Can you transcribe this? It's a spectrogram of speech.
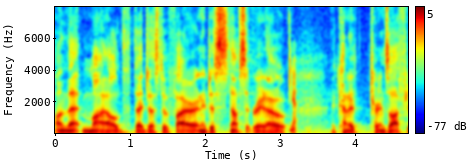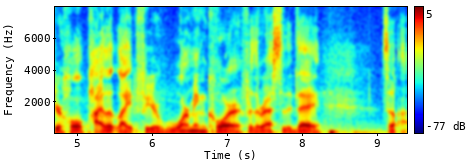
on that mild digestive fire, and it just snuffs it right out. Yeah. It kind of turns off your whole pilot light for your warming core for the rest of the day. So I,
